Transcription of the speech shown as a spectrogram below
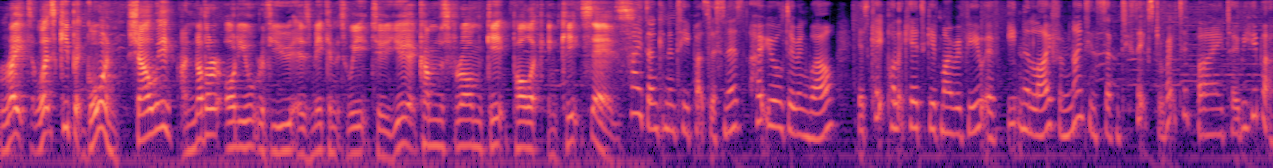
Right, let's keep it going, shall we? Another audio review is making its way to you. It comes from Kate Pollock, and Kate says Hi, Duncan and Teapots listeners. Hope you're all doing well. It's Kate Pollock here to give my review of Eaten Alive from 1976, directed by Tobe Hooper.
